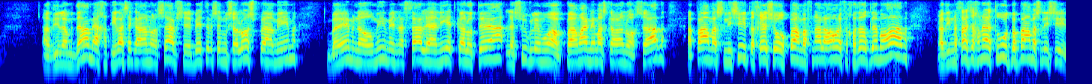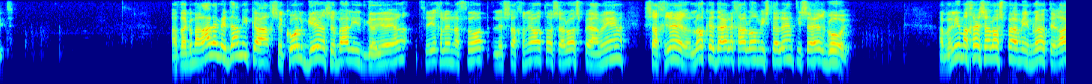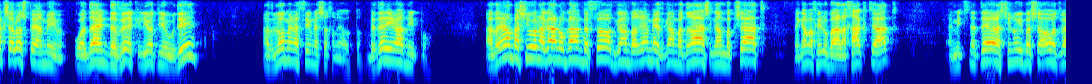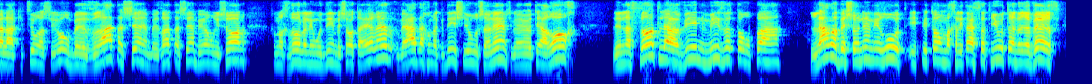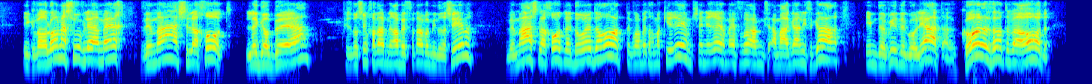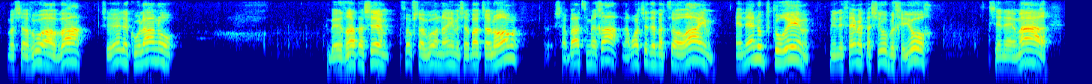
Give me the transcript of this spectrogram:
אז היא למדה מהחטיבה שקראנו עכשיו, שבעצם יש לנו שלוש פעמים בהם נעמי מנסה להניא את כלותיה לשוב למואב. פעמיים ממה שקראנו עכשיו, הפעם השלישית, אחרי שעורפה מפנה לעורף וחוזרת למואב, אז היא מנסה לשכנע את רות בפעם השלישית. אז הגמרא למדה מכך שכל גר שבא להתגייר צריך לנסות לשכנע אותו שלוש פעמים שחרר, לא כדאי לך, לא משתלם, תישאר גוי. אבל אם אחרי שלוש פעמים, לא יותר, רק שלוש פעמים, הוא עדיין דבק להיות יהודי, אז לא מנסים לשכנע אותו. וזה נלמד מפה. אז היום בשיעור נגענו גם בסוד, גם ברמז, גם בדרש, גם בפשט, וגם אפילו בהלכה קצת. אני מתנצל על השינוי בשעות ועל הקיצור השיעור. בעזרת השם, בעזרת השם, ביום ראשון אנחנו נחזור ללימודים בשעות הערב, ואז אנחנו נקדיש שיעור שלם, שגם יהיה יותר ארוך, לנסות להבין מי זאת תורפה, למה בשונה מרות היא פתאום מחליטה לעשות U-turn reverse, היא כבר לא נשוב לעמך, ומה ההשלכות לגביה, כפי שדורשים חז"ל בגמרא בשפתיו במדרשים, ומה ההשלכות לדורי דורות, אתם כבר בטח מכירים, שנראה איפה המעגל נסגר עם דוד וגוליית, אז כל זאת ועוד בשבוע הבא, שיהיה לכולנו בעזרת השם סוף שבוע נעים ושבת שלום, שבת שמחה, למרות שזה בצהריים, איננו פטורים מלסיים את השיעור בחיוך, שנאמר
